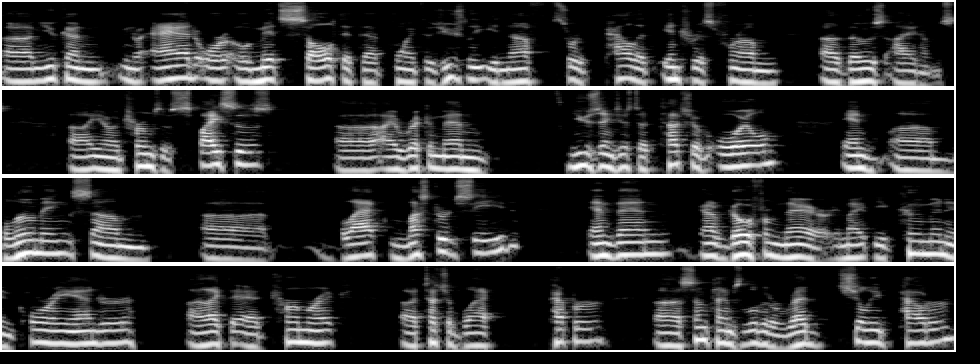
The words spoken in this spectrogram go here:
um, you can you know add or omit salt at that point. There's usually enough sort of palate interest from uh, those items. you know, in terms of spices, I recommend using just a touch of oil and uh, blooming some uh, black mustard seed, and then kind of go from there. It might be cumin and coriander. I like to add turmeric, a touch of black pepper, uh, sometimes a little bit of red chili powder,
